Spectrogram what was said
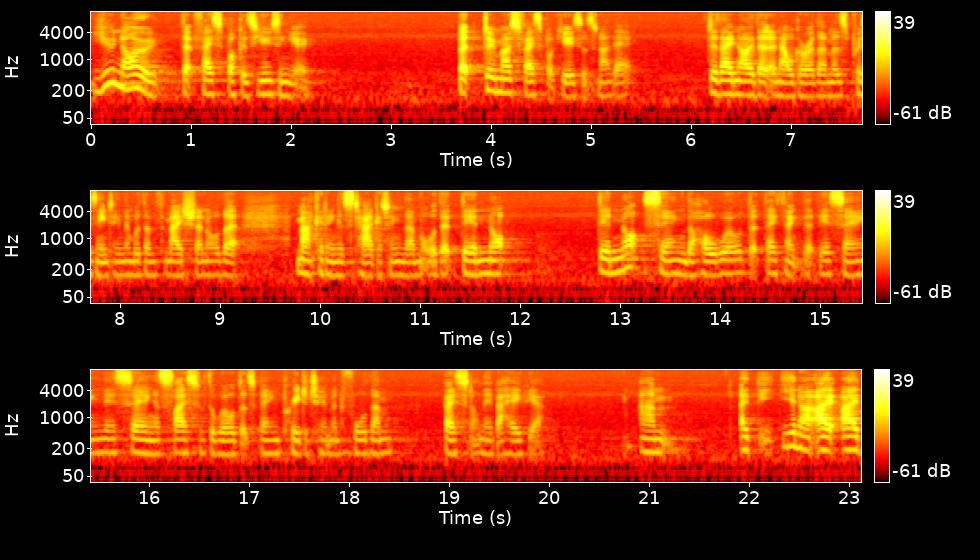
you know that Facebook is using you. But do most Facebook users know that? Do they know that an algorithm is presenting them with information or that marketing is targeting them or that they're not they're not seeing the whole world that they think that they're seeing. They're seeing a slice of the world that's being predetermined for them based on their behaviour. Um, I, you know, I, I,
